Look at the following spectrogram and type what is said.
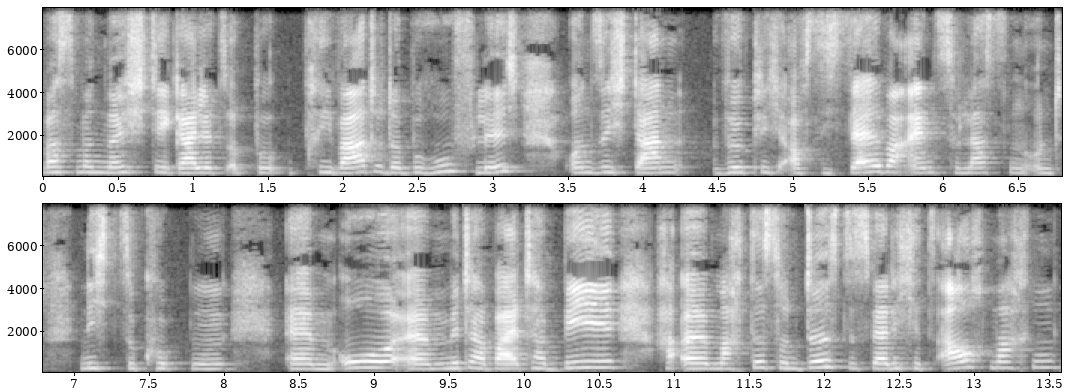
was man möchte, egal jetzt ob privat oder beruflich, und sich dann wirklich auf sich selber einzulassen und nicht zu gucken, ähm, oh, äh, Mitarbeiter B äh, macht das und das, das werde ich jetzt auch machen,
